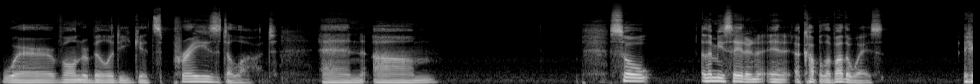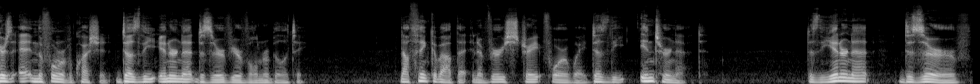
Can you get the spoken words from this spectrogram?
where vulnerability gets praised a lot. And um, so let me say it in, in a couple of other ways. Here's in the form of a question Does the internet deserve your vulnerability? Now think about that in a very straightforward way. Does the internet, does the internet deserve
